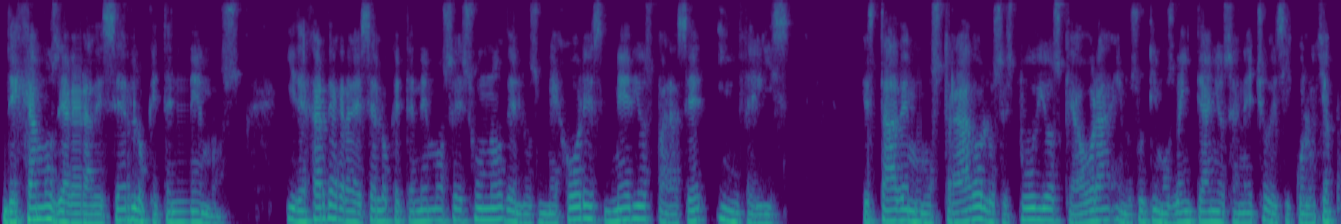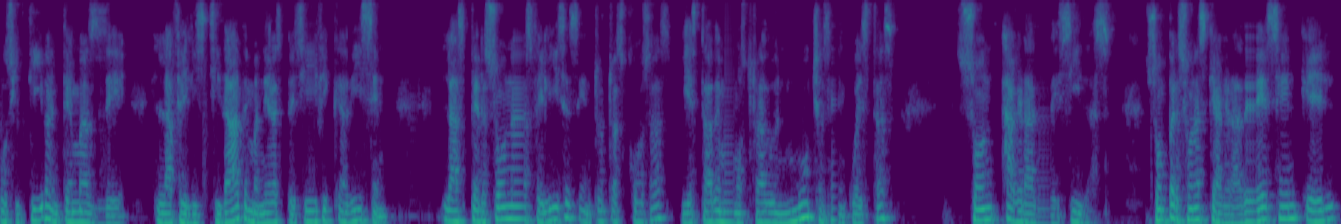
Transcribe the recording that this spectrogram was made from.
dejamos de agradecer lo que tenemos. Y dejar de agradecer lo que tenemos es uno de los mejores medios para ser infeliz. Está demostrado los estudios que ahora en los últimos 20 años se han hecho de psicología positiva en temas de la felicidad de manera específica, dicen, las personas felices, entre otras cosas, y está demostrado en muchas encuestas, son agradecidas. Son personas que agradecen el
